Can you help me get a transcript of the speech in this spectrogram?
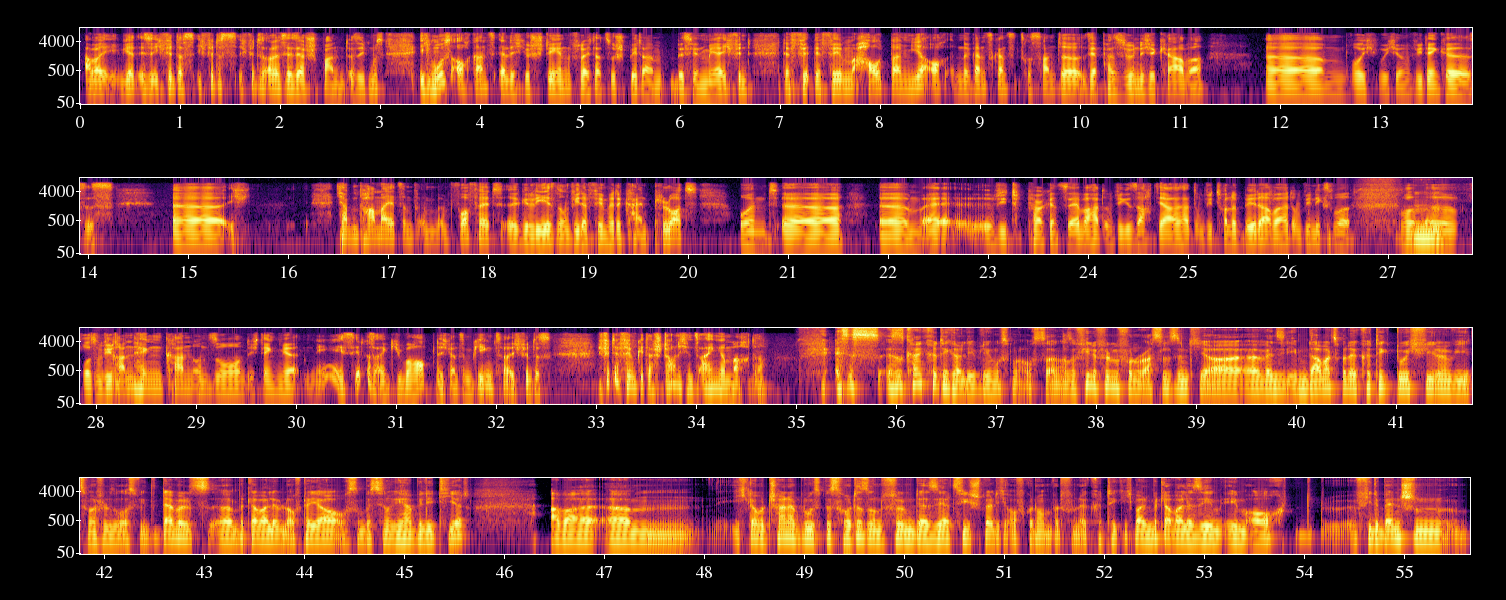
aber also ich finde das, ich finde das, ich finde das alles sehr, sehr spannend. Also ich muss, ich muss auch ganz ehrlich gestehen, vielleicht dazu später ein bisschen mehr. Ich finde, der, der Film haut bei mir auch eine ganz, ganz interessante, sehr persönliche Kerbe, ähm, wo ich, wo ich irgendwie denke, es ist, äh, ich, ich habe ein paar Mal jetzt im, im, im Vorfeld äh, gelesen und wie der Film hätte keinen Plot und äh, ähm, äh, irgendwie Perkins selber hat irgendwie gesagt, ja, hat irgendwie tolle Bilder, aber hat irgendwie nichts, wo, wo, mhm. äh, wo es irgendwie ranhängen kann und so. Und ich denke mir, nee, ich sehe das eigentlich überhaupt nicht. Ganz im Gegenteil. Ich finde das, ich finde der Film geht erstaunlich ins Eingemachte. Es ist, es ist kein Kritikerliebling, muss man auch sagen. Also viele Filme von Russell sind ja, äh, wenn sie eben damals bei der Kritik durchfielen, wie zum Beispiel sowas wie The Devils, äh, mittlerweile im Laufe der Jahre auch so ein bisschen rehabilitiert. Aber ähm, ich glaube, China Blue ist bis heute so ein Film, der sehr zwiespältig aufgenommen wird von der Kritik. Ich meine, mittlerweile sehen eben auch viele Menschen,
